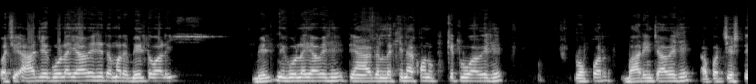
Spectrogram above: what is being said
પછી આ જે ગોલાઈ આવે છે, તમારે બેલ્ટવાળી બેલ્ટની ગોલાઈ આવે છે, ત્યાં આગળ લખી નાખવાનું કેટલું આવે છે. પ્રોપર બાર ઇંચ આવે છે. અપર ચેસ્ટ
